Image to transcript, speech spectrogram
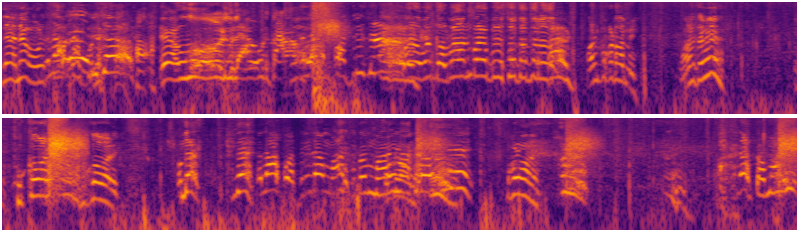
લે લે ઓળ એ ઉડ લે ઉડ કાકા ઓલો દલવાન પર બેસો તો તરત ઓન પકડો તમે. ઓન તમે? ફુક્કો વાળી ફુક્કો વાળી અંદર લે એલા પત્રીજા માર. તમે મારી નાખો પકડો. ને તમારી.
